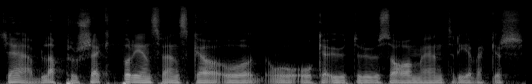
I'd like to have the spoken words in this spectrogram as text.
jävla projekt på ren svenska och, och åka ut ur USA med en tre veckors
